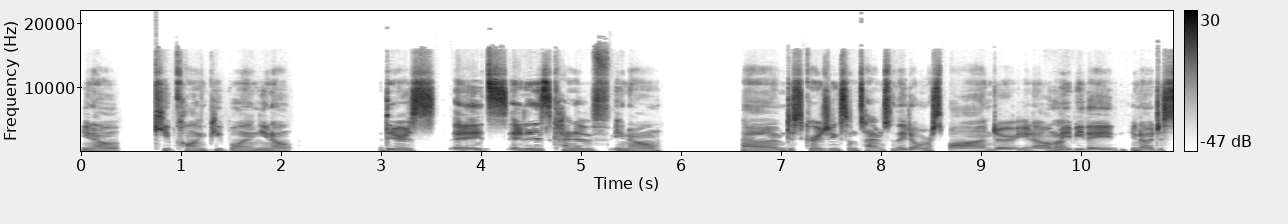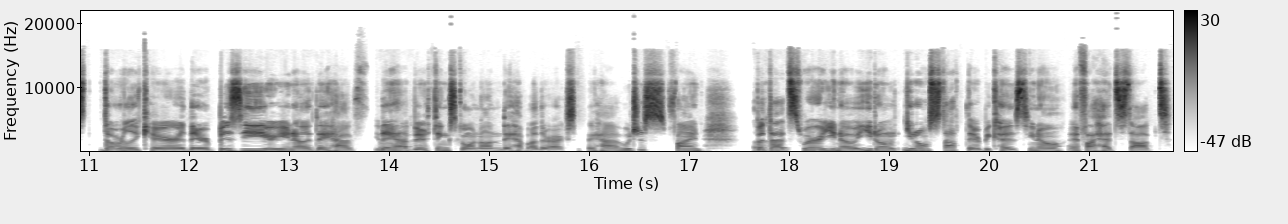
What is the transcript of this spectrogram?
you know, keep calling people and, you know, there's it's it is kind of, you know, um, discouraging sometimes when they don't respond or you know right. maybe they you know just don't really care they're busy or you know they have they uh-huh. have their things going on they have other acts that they have which is fine but uh-huh. that's where you know you don't you don't stop there because you know if i had stopped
